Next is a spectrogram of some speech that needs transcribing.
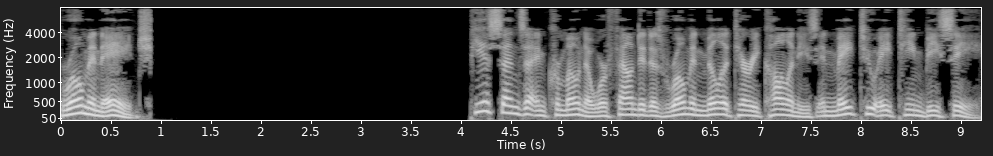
Roman age Piacenza and Cremona were founded as Roman military colonies in May 218 BC.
